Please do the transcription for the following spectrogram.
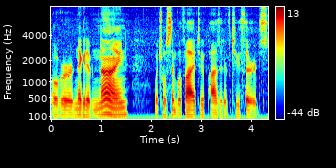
over negative 9, which will simplify to positive 2 thirds.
